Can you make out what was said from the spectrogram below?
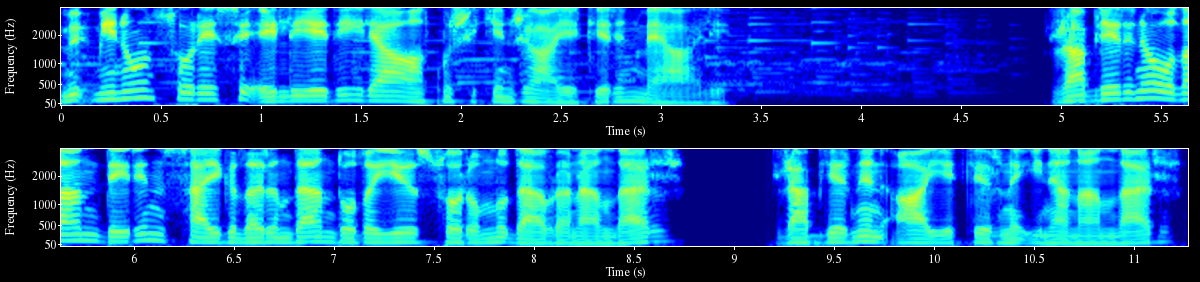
Mü'minun Suresi 57 ila 62. ayetlerin meali Rablerine olan derin saygılarından dolayı sorumlu davrananlar, Rablerinin ayetlerine inananlar,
